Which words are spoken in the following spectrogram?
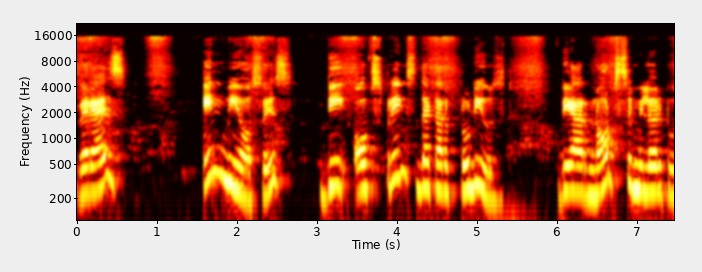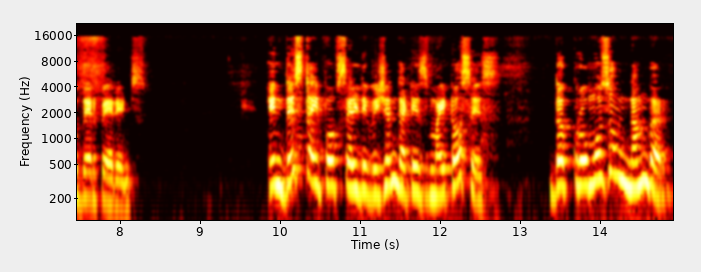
Whereas in meiosis, the offsprings that are produced, they are not similar to their parents. In this type of cell division that is mitosis, the chromosome number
